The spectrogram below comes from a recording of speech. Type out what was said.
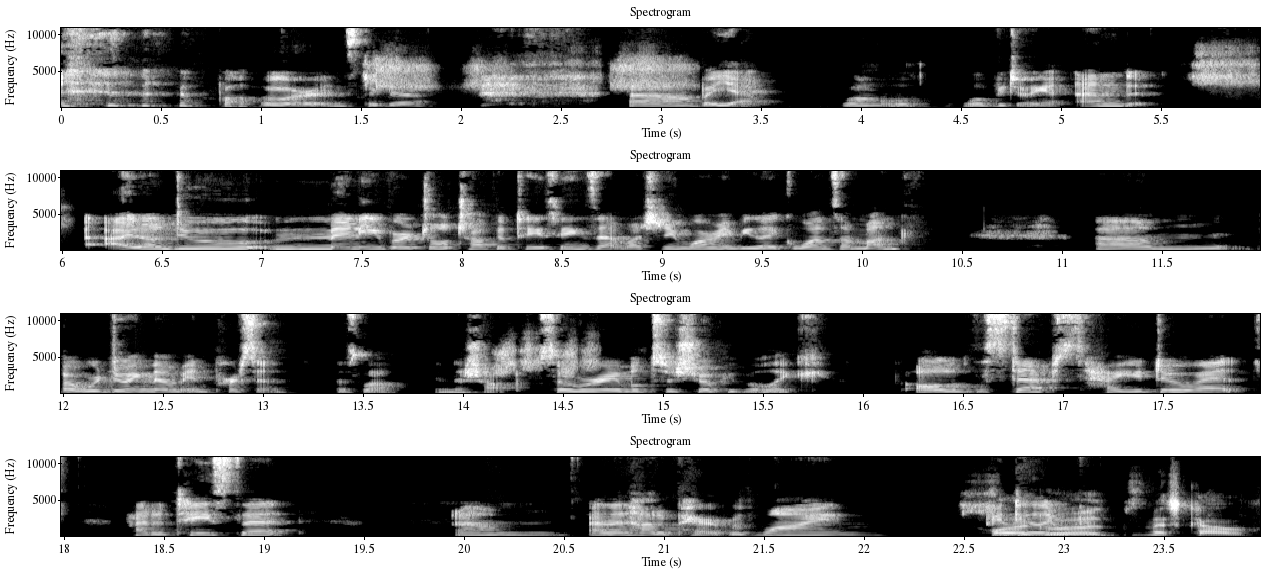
Follow our Instagram. Uh, but yeah, we'll we'll be doing it. And I don't do many virtual chocolate tastings that much anymore. Maybe like once a month um, but we're doing them in person as well in the shop. So we're able to show people like all of the steps, how you do it, how to taste it, um, and then how to pair it with wine Or a good mezcal.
